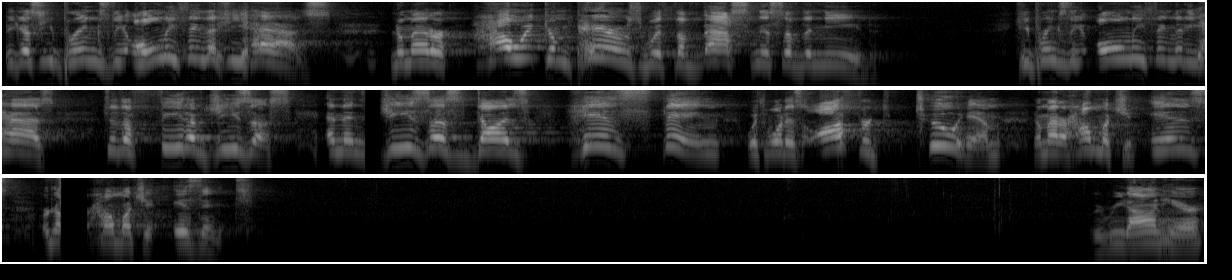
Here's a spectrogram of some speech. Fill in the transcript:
Because he brings the only thing that he has no matter how it compares with the vastness of the need. He brings the only thing that he has to the feet of Jesus, and then Jesus does his thing with what is offered to him, no matter how much it is or no matter how much it isn't. We read on here.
